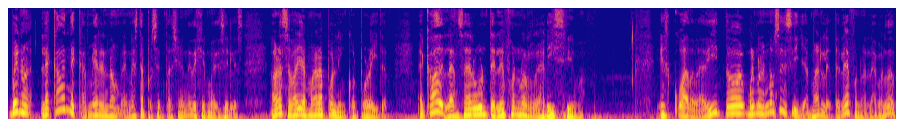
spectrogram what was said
bueno, le acaban de cambiar el nombre en esta presentación, y déjenme decirles, ahora se va a llamar Apple Incorporated. Acaba de lanzar un teléfono rarísimo. Es cuadradito, bueno, no sé si llamarle teléfono, la verdad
